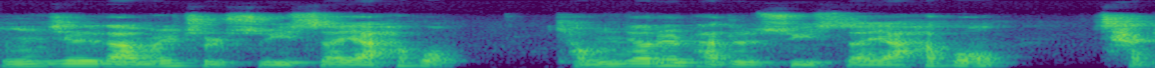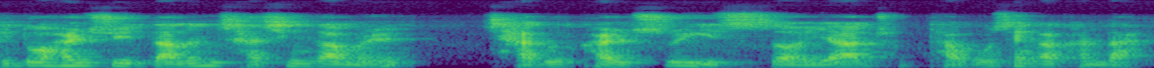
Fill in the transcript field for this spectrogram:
동질감을 줄 수 있어야 하고 격려를 받을 수 있어야 하고 자기도 할 수 있다는 자신감을 자극할 수 있어야 좋다고 생각한다.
